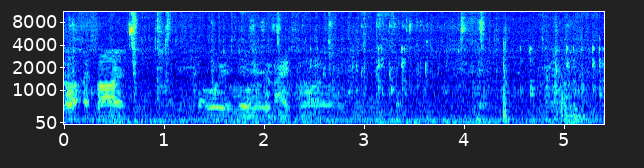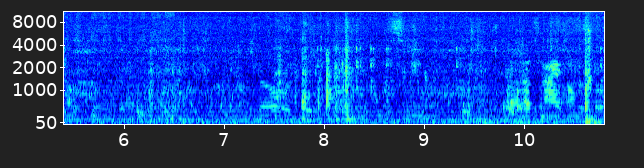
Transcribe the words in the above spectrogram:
Oh, I saw it. Oh, yeah, it's a nice one. Yeah, that's nice on the store.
